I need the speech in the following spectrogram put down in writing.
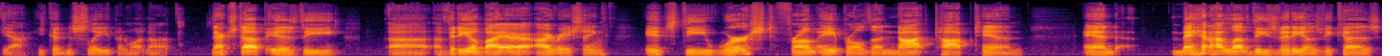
yeah, he couldn't sleep and whatnot. Next up is the uh, a video by iRacing. It's the worst from April, the not top ten, and man, I love these videos because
